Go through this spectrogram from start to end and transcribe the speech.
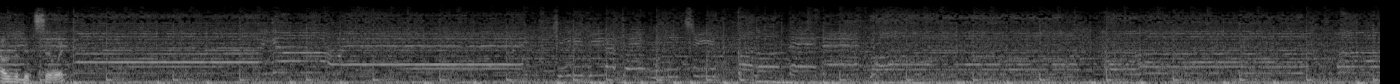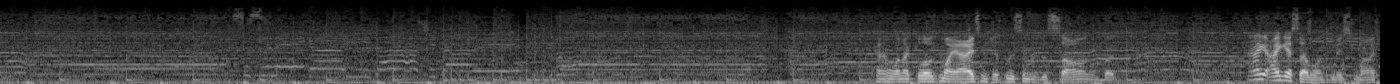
was a bit silly. Kind of want to close my eyes and just listen to the song, but I, I guess I won't miss much.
